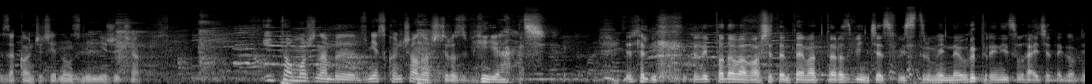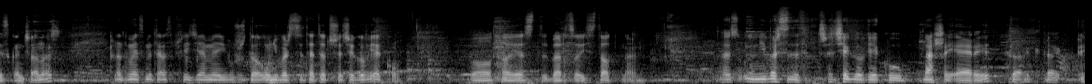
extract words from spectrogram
zakończyć jedną z linii życia. I to można by w nieskończoność rozwijać. Jeżeli, jeżeli podoba Wam się ten temat, to rozwincie swój strumień neutryn i słuchajcie tego w nieskończoność. Natomiast my teraz przejdziemy już do Uniwersytetu Trzeciego Wieku, bo to jest bardzo istotne. To jest Uniwersytet trzeciego wieku naszej ery. Tak, tak.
